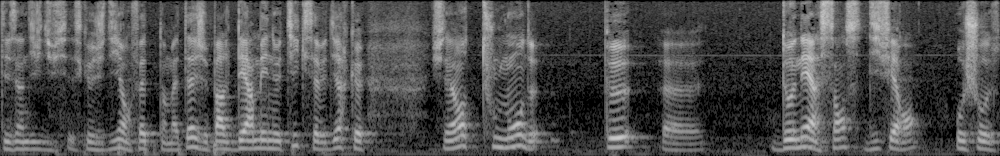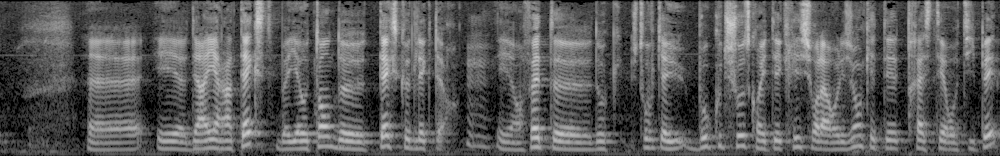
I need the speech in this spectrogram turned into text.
des individus. C'est ce que je dis en fait dans ma thèse. Je parle d'herméneutique. Ça veut dire que finalement, tout le monde peut euh, donner un sens différent aux choses. et derrière un texte, bah, il y a autant de textes que de lecteurs. Mhm. Et en fait, donc, je trouve qu'il y a eu beaucoup de choses qui ont été écrites sur la religion qui étaient très stéréotypées.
